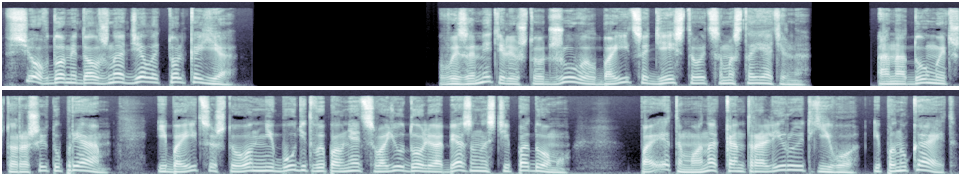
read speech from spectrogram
все в доме должна делать только я. Вы заметили, что Джувел боится действовать самостоятельно. Она думает, что Рашид упрям, и боится, что он не будет выполнять свою долю обязанностей по дому, поэтому она контролирует его и понукает.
